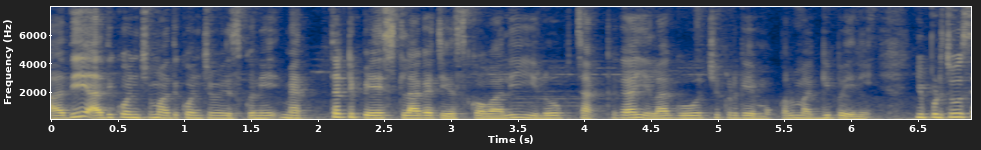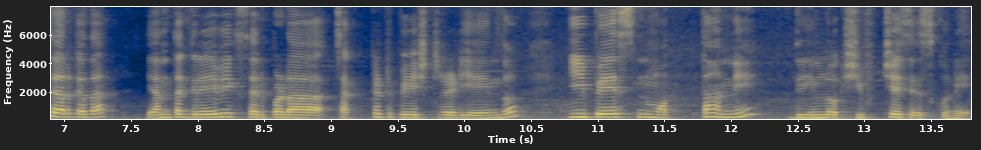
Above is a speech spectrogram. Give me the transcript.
అది అది కొంచెం అది కొంచెం వేసుకుని మెత్తటి పేస్ట్ లాగా చేసుకోవాలి. ఈలోపు చక్కగా ఇలా గోరుచిక్కుడుకాయ ముక్కలు మగ్గిపోయినాయి. ఇప్పుడు చూశారు కదా ఎంత గ్రేవీకి సరిపడా చక్కటి పేస్ట్ రెడీ అయిందో. ఈ పేస్ట్ని మొత్తాన్ని దీనిలోకి షిఫ్ట్ చేసేసుకుని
